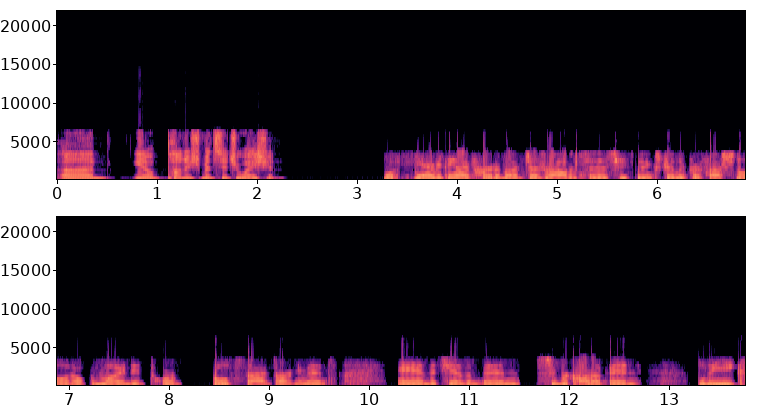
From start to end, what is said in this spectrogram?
uh, you know, punishment situation? Well, yeah, everything I've heard about Judge Robinson is she's been extremely professional and open minded toward both sides' arguments, and that she hasn't been super caught up in leaks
